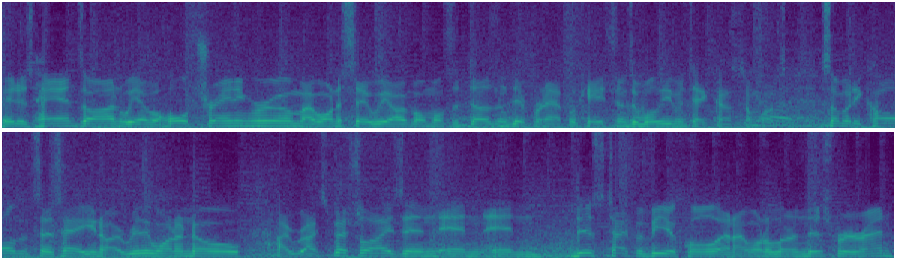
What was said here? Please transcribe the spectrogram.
it is hands-on. We have a whole training room. I want to say we have almost a dozen different applications, and we'll even take custom ones. Somebody calls and says, "Hey, you know, I really want to know. I, I specialize in, in in this type of vehicle, and I want to learn this rear end."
